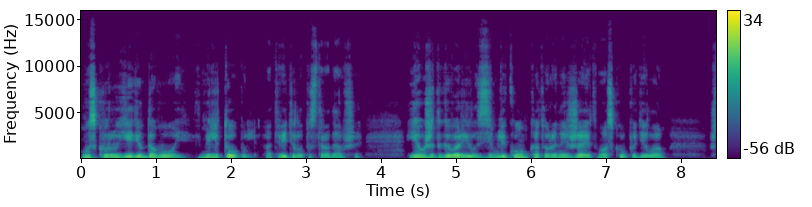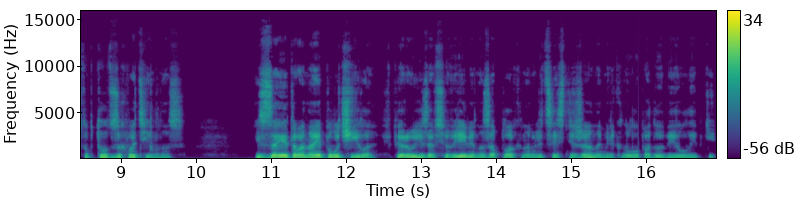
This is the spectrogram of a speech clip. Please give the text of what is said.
Мы скоро уедем домой, в Мелитополь, ответила пострадавшая. Я уже договорилась с земляком, который наезжает в Москву по делам, чтоб тот захватил нас. Из-за этого она и получила. Впервые за все время на заплаканном лице Снежана мелькнуло подобие улыбки.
